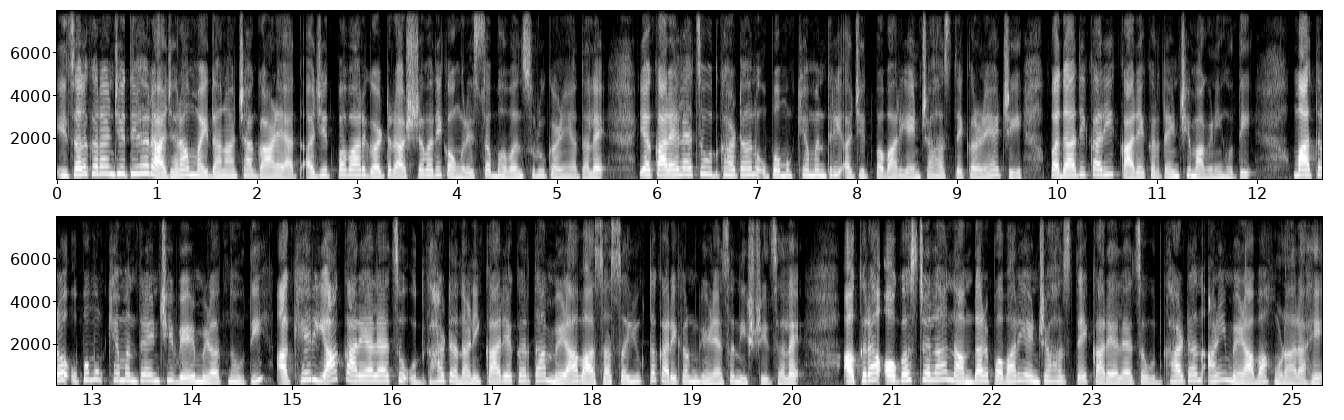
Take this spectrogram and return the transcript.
इचलकरंजीतील राजाराम मैदानाच्या गाळ्यात अजित पवार गट राष्ट्रवादी काँग्रेसचं भवन सुरू करण्यात आलंय. या कार्यालयाचं उद्घाटन उपमुख्यमंत्री अजित पवार यांच्या हस्ते करण्याची पदाधिकारी कार्यकर्त्यांची मागणी होती. मात्र उपमुख्यमंत्र्यांची वेळ मिळत नव्हती. अखेर या कार्यालयाचं उद्घाटन आणि कार्यकर्ता मेळावा असा संयुक्त कार्यक्रम घेण्याचं निश्चित झालंय. अकरा ऑगस्टला नामदार पवार यांच्या हस्ते कार्यालयाचं उद्घाटन आणि मेळावा होणार आहे.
